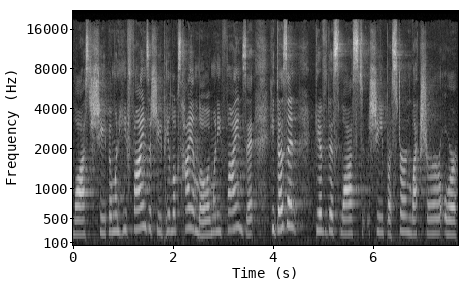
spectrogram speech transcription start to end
lost sheep, and when he finds a sheep, he looks high and low, and when he finds it, he doesn't give this lost sheep a stern lecture or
